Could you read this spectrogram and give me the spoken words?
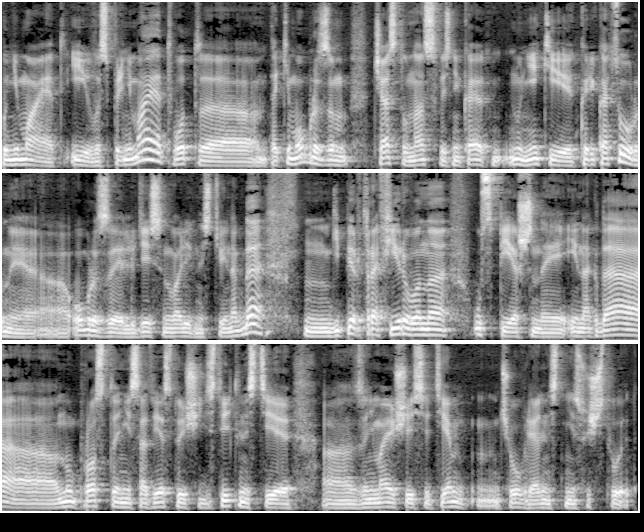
понимает и воспринимает, вот э, таким образом часто у нас возникают ну, некие карикатурные образы людей с инвалидностью. Иногда гипертрофированно успешные, иногда ну, просто не соответствующие действительности, а, занимающиеся тем, чего в реальности не существует.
